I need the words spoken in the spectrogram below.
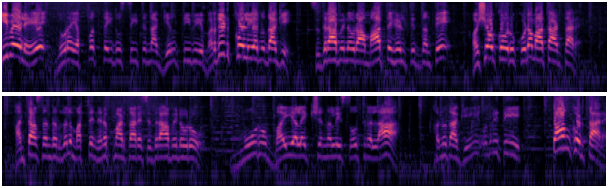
ಈ ವೇಳೆ ನೂರ ಎಪ್ಪತ್ತೈದು ಸೀಟನ್ನ ಗೆಲ್ತೀವಿ, ಬರೆದಿಟ್ಕೊಳ್ಳಿ ಅನ್ನೋದಾಗಿ ಸಿದ್ದರಾಮಯ್ಯವರು ಆ ಮಾತು ಹೇಳ್ತಿದ್ದಂತೆ ಅಶೋಕ್ ಅವರು ಕೂಡ ಮಾತಾಡ್ತಾರೆ. ಅಂತ ಸಂದರ್ಭದಲ್ಲಿ ಮತ್ತೆ ನೆನಪು ಮಾಡ್ತಾರೆ ಸಿದ್ದರಾಮಯ್ಯನವರು, ಮೂರು ಬೈ ಎಲೆಕ್ಷನ್ ಅಲ್ಲಿ ಸೋತ್ರಲ್ಲ ಅನ್ನೋದಾಗಿ ಒಂದು ರೀತಿ ಟಾಂಗ್ ಕೊಡ್ತಾರೆ.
